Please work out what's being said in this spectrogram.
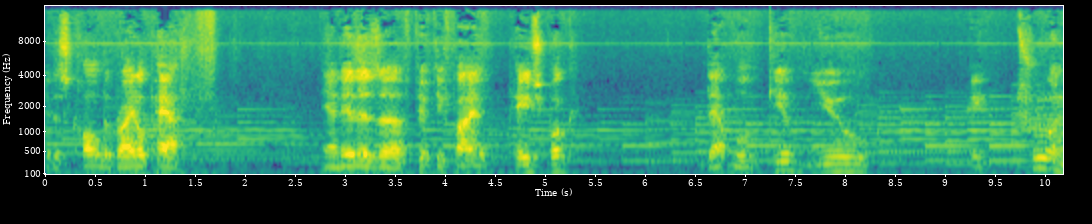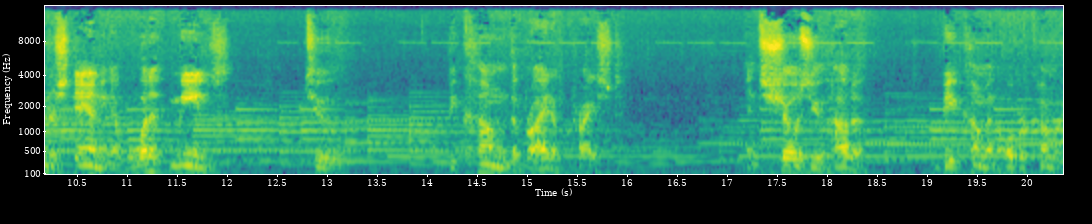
It is called The Bridal Path, and it is a 55-page book that will give you a true understanding of what it means to become the bride of Christ and shows you how to become an overcomer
